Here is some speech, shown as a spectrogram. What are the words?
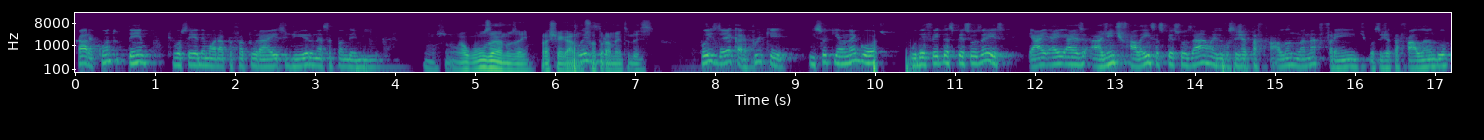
Cara, quanto tempo que você ia demorar para faturar esse dinheiro nessa pandemia? Alguns anos aí para chegar no pois é. faturamento é. desse. Pois é, cara, por quê? Isso aqui é um negócio. O defeito das pessoas é esse. A, a, a, a gente fala isso, as pessoas, ah, mas você já está falando lá na frente, você já está falando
